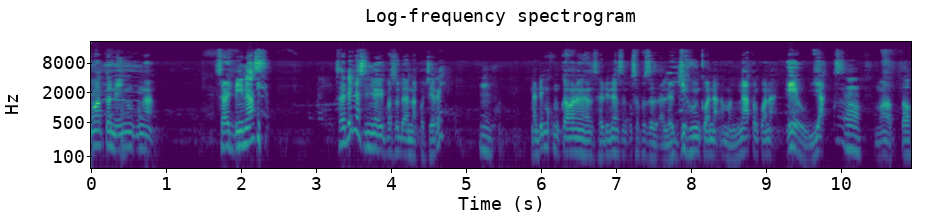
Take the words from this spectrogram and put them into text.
Mo to ni, ingon ko nga. Sardinas? Sardinas ninyo ipasudan ako, chire? Mm. Nga di mo kung kawan ng sardinas, usap sa allergy, hun ko na, mangatol ko na, ew, yaks. Oh. Mo to.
